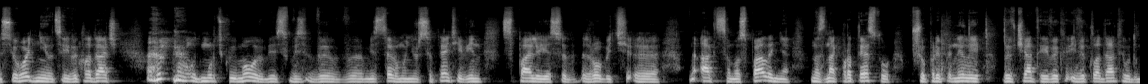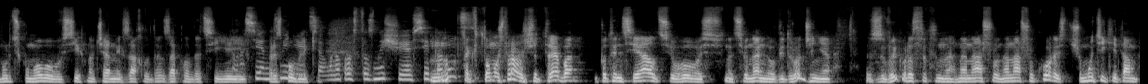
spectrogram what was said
сьогодні цей викладач удмуртської мови в міс- в, в місцевому університеті він спалює робить е, акт самоспалення на знак протесту, що припинили вивчати і вик- і викладати удмуртську мову в усіх навчальних закладах закладах цієї Росія не республіки. змінюється, вона просто знищує всі Ну так в тому ж справа, що треба потенціал цього ось національного відродження використати на, на нашу на нашу користь. Чому тільки там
